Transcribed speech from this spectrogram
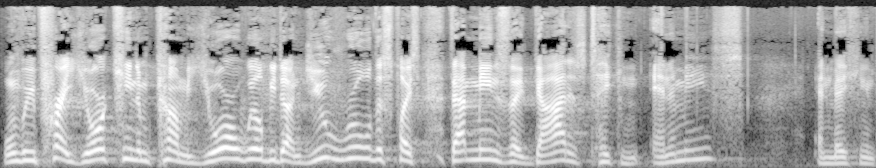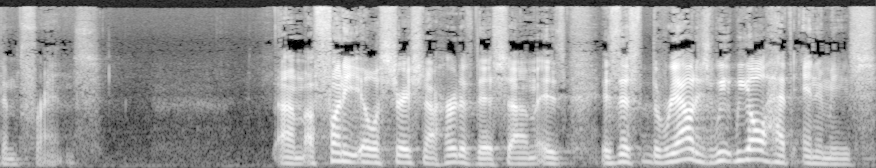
When we pray, Your kingdom come, Your will be done, you rule this place, that means that God is taking enemies and making them friends. Um, a funny illustration I heard of this um, is, is this the reality is we, we all have enemies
